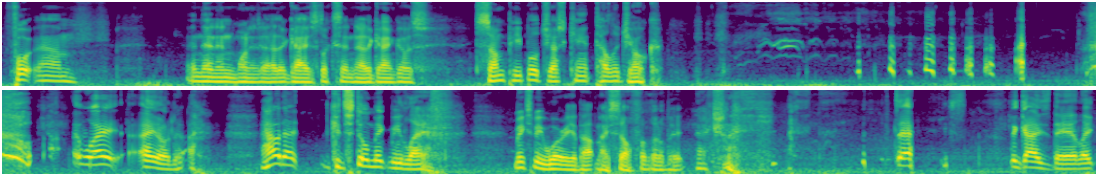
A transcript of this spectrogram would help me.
for, um, and then one of the other guys looks at another guy and goes, Some people just can't tell a joke. Why? I don't know. How that could still make me laugh makes me worry about myself a little bit, actually. the guy's there, like,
